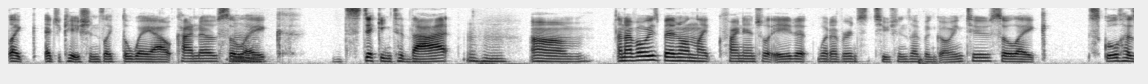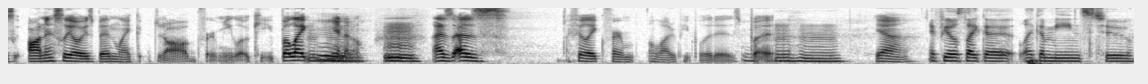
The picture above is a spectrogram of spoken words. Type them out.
like education's like the way out kind of. So mm. like sticking to that. Mm-hmm. Um and I've always been on like financial aid at whatever institutions I've been going to. So like school has honestly always been like a job for me low key. But like, you mm-hmm. know, mm. as as I feel like for a lot of people it is, but mm-hmm. Yeah. It feels like a like a means to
